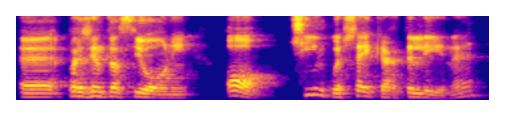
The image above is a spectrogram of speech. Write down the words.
eh, presentazioni. Ho 5-6 cartelline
